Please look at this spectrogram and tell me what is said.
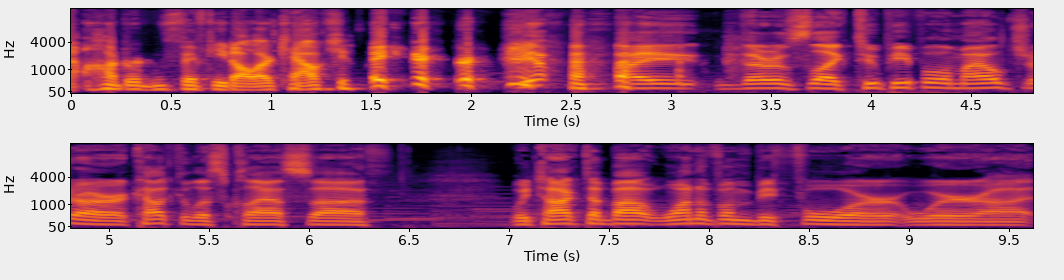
hundred and fifty dollar calculator. Yep. I there was like two people in my algebra or calculus class. Uh, we talked about one of them before, where uh,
